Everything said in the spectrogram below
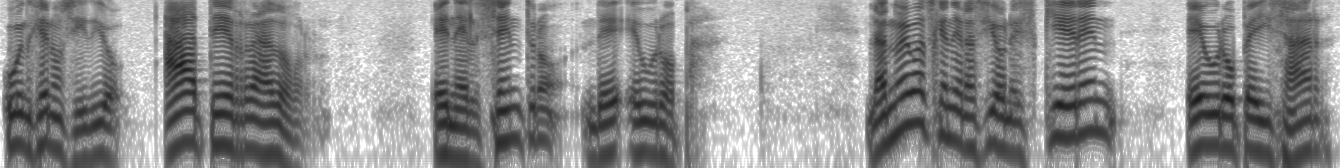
un genocidio aterrador en el centro de Europa. Las nuevas generaciones quieren europeizar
